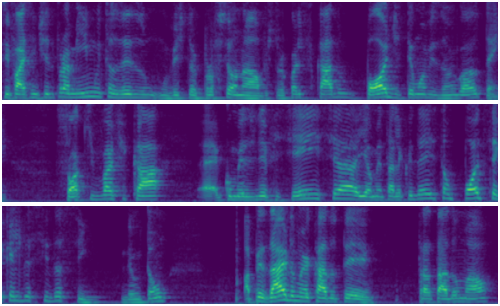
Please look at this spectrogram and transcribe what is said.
se faz sentido para mim, muitas vezes um investidor profissional, um investidor qualificado, pode ter uma visão igual eu tenho. Só que vai ficar é, com medo de ineficiência e aumentar a liquidez, então pode ser que ele decida sim. Entendeu? Então, apesar do mercado ter tratado mal,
